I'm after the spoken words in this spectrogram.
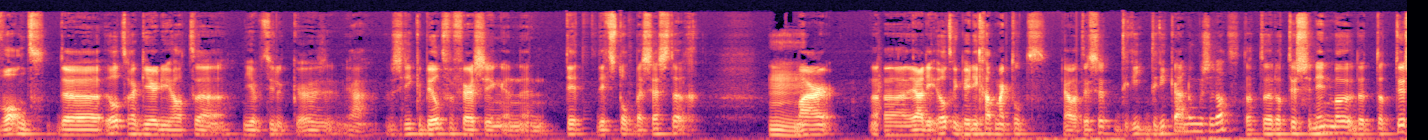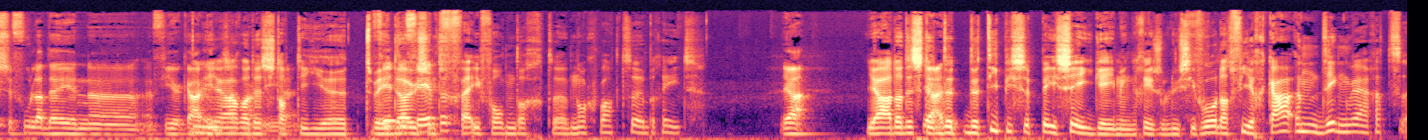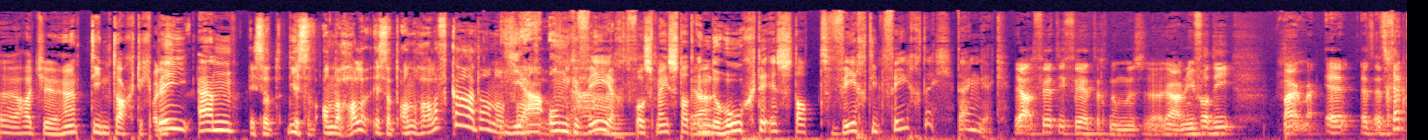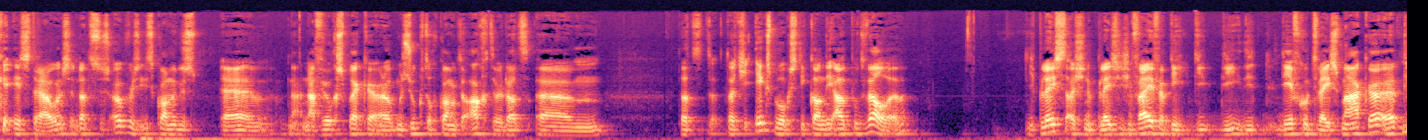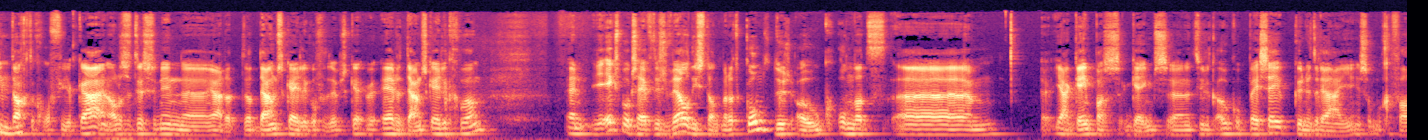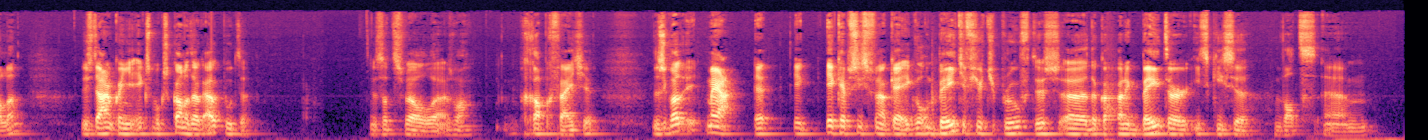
Want de Ultra Gear die had, eh, die heeft natuurlijk eh, ja, zieke beeldverversing en, en dit, dit stopt bij 60. Mm. Maar eh, ja, die Ultra Gear die gaat maar tot, ja wat is het, 3, 3K noemen ze dat? Dat, eh, dat tussenin, dat, dat tussen Full HD en, eh, en 4K in. ja, zeg wat maar, is die, dat? Die eh 2500 eh, nog wat eh, breed. Ja, Ja, dat is de, Ja, de, de typische PC-gaming resolutie. Voordat 4K een ding werd, eh, had je hè, 1080p Wat is- en... Is dat, Die- is, dat anderhalf, is dat anderhalf K dan? Of Ja, wat? ongeveer. Ja. Volgens mij is dat Ja. in de hoogte is dat 1440, denk ik. Ja, 1440 noemen ze. Ja, in ieder geval die. Maar, maar eh, het, het gekke is trouwens, en dat is dus ook weer iets, kwam ik dus eh, na, na veel gesprekken en ook mijn zoektocht kwam ik erachter dat, ehm, dat, dat, dat je Xbox, die kan die output wel hebben. Je PlayStation, als je een PlayStation 5 hebt, die, die, die, die, heeft gewoon twee smaken, hè, 1080 of 4K. En alles ertussenin, eh ja, dat, dat downscale ik of dat upscale, eh, dat downscale ik gewoon. En die Xbox heeft dus wel die stand, maar dat komt dus ook omdat ehm, eh, ja, Game Pass games eh, natuurlijk ook op PC kunnen draaien in sommige gevallen. Dus daarom kan je Xbox kan het ook outputten. Dus dat is wel, is wel een grappig feitje. Dus ik, wat, maar ja, eh, ik, ik heb zoiets van, oké, ik wil een beetje future-proof. Dus eh, dan kan ik beter iets kiezen wat ehm,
